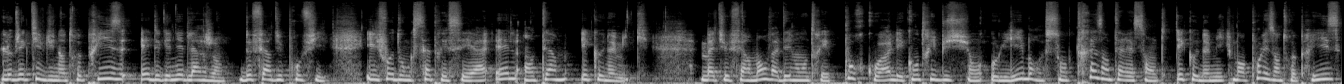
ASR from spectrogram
L'objectif d'une entreprise est de gagner de l'argent, de faire du profit. Il faut donc s'adresser à elle en termes économiques. Mathieu Fermand va démontrer pourquoi les contributions au libre sont très intéressantes économiquement pour les entreprises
